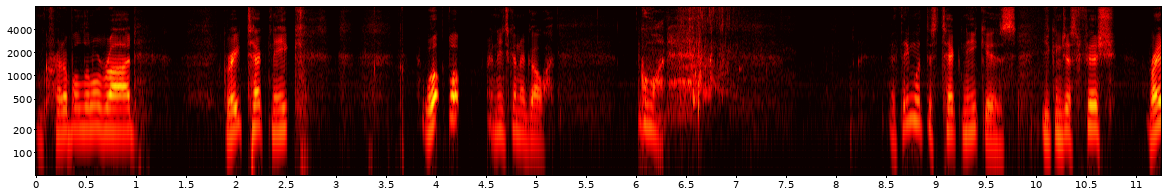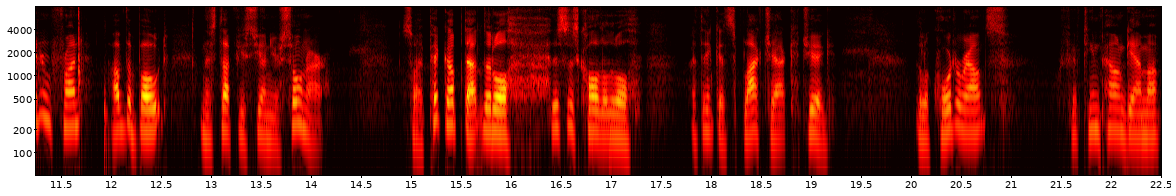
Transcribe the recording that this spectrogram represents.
Incredible little rod, great technique. Whoop, whoop, and he's gonna go. Go on. The thing with this technique is you can just fish right in front of the boat and the stuff you see on your sonar. So I pick up that little, this is called a little, I think it's blackjack jig, little quarter ounce, 15 pound gamma.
